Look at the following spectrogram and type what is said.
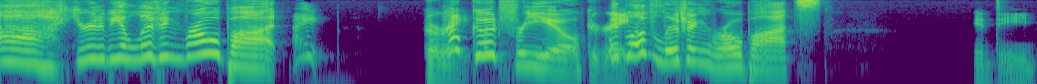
Ah, you're going to be a living robot. I, How good for you. Great. I love living robots. indeed.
